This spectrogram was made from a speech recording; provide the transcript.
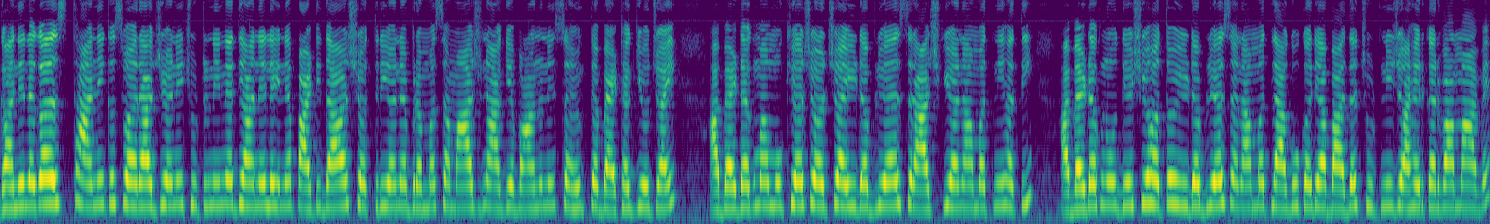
ગાંધીનગર સ્થાનિક સ્વરાજ્યની ચૂંટણીને ધ્યાને લઈને પાટીદાર, ક્ષત્રિય અને બ્રહ્મ સમાજના આગેવાનોની સંયુક્ત બેઠક યોજાઈ. આ બેઠકમાં મુખ્ય ચર્ચા ઈડબ્લ્યુએસ રાજકીય અનામતની હતી. આ બેઠકનો ઉદ્દેશ્ય હતો ઈડબ્લ્યુએસ અનામત લાગુ કર્યા બાદ જ ચૂંટણી જાહેર કરવામાં આવે.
